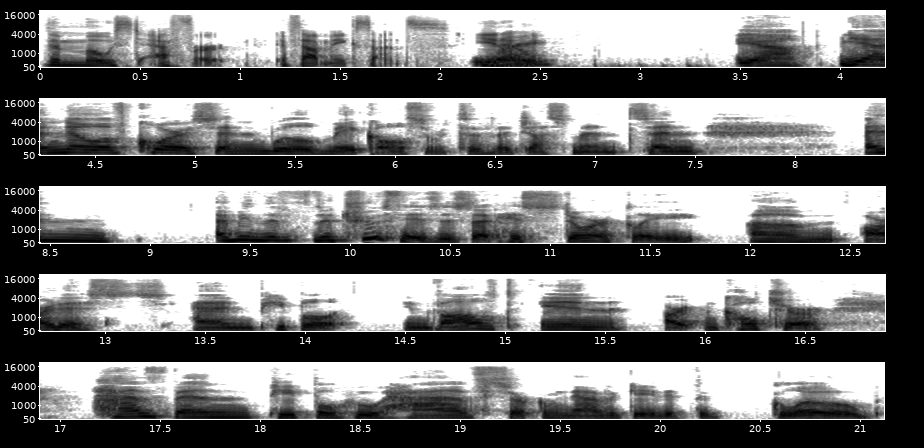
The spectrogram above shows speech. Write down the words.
the most effort, if that makes sense. You right. know? Yeah. Yeah, no, of course. And we'll make all sorts of adjustments. And and I mean the the truth is is that historically, um, artists and people involved in art and culture have been people who have circumnavigated the globe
